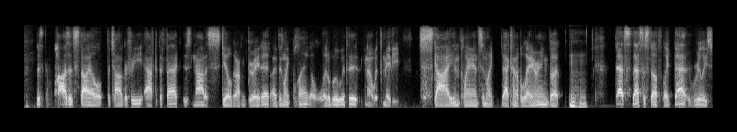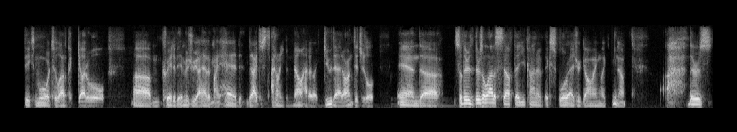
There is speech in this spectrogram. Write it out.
this composite style photography after the fact is not a skill that i'm great at. I've been like playing a little bit with it you know with maybe sky implants and like that kind of layering. But mm-hmm. that's that's the stuff like that really speaks more to a lot of the guttural um, creative imagery i have in my head that i just i don't even know how to like do that on digital. And uh so there's there's a lot of stuff that you kind of explore as you're going. Like you know, there's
